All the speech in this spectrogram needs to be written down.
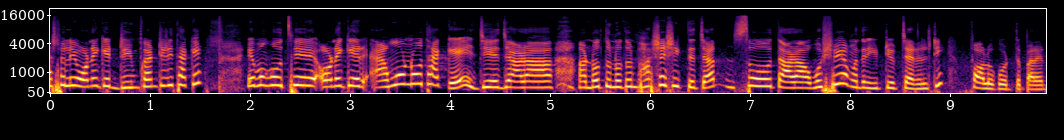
আসলে অনেকের ড্রিম কান্ট্রি থাকে এবং হচ্ছে অনেকের এমনও থাকে যে যারা নতুন নতুন ভাষা শিখতে চান সো তারা অবশ্যই আমাদের ইউটিউব চ্যানেলটি ফলো করতে পারেন।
